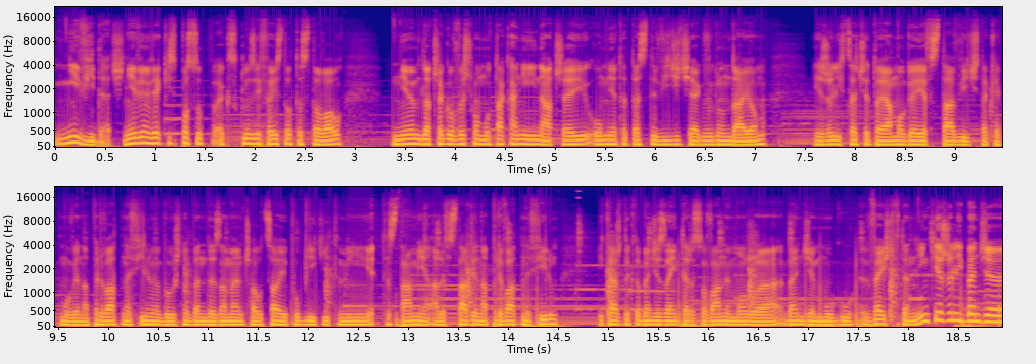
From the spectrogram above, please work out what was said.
nie widać. Nie wiem w jaki sposób Exclusive Face to testował, nie wiem dlaczego wyszło mu tak, a nie inaczej. U mnie te testy widzicie jak wyglądają. Jeżeli chcecie, to ja mogę je wstawić, tak jak mówię, na prywatne filmy, bo już nie będę zamęczał całej publiki tymi testami, ale wstawię na prywatny film i każdy, kto będzie zainteresowany, może będzie mógł wejść w ten link. Jeżeli będzie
